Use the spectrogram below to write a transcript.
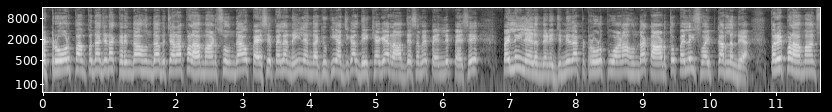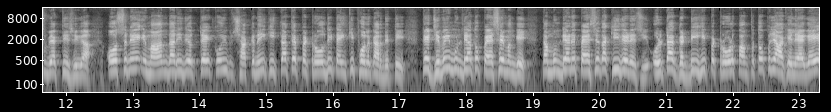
ਪੈਟਰੋਲ ਪੰਪ ਦਾ ਜਿਹੜਾ ਕਰਿੰਦਾ ਹੁੰਦਾ, ਵਿਚਾਰਾ ਭਲਾ ਮਾਨਸ ਹੁੰਦਾ, ਉਹ ਪੈਸੇ ਪਹਿਲਾਂ ਨਹੀਂ ਲੈਂਦਾ, ਕਿਉਂਕਿ ਅੱਜ ਕੱਲ ਦੇਖਿਆ ਗਿਆ, ਰਾਤ ਦੇ ਸਮੇਂ ਪਹਿਲੇ ਪੈਸੇ ਪਹਿਲਾਂ ਹੀ ਲੈ ਲੈਂਦੇ ਨੇ। ਜਿੰਨੇ ਦਾ ਪੈਟਰੋਲ ਪਵਾਉਣਾ ਹੁੰਦਾ, ਕਾਰਡ ਤੋਂ ਪਹਿਲਾਂ ਹੀ ਸਵਾਈਪ ਕਰ ਲੈਂਦੇ ਆ। ਪਰ ਇਹ ਭਲਾ ਮਾਨਸ ਵਿਅਕਤੀ ਸੀਗਾ। ਉਸ ਨੇ ਇਮਾਨਦਾਰੀ ਦੇ ਉੱਤੇ ਕੋਈ ਸ਼ੱਕ ਨਹੀਂ ਕੀਤਾ ਤੇ ਪੈਟਰੋਲ ਦੀ ਟੈਂਕੀ ਫੁੱਲ ਕਰ ਦਿੱਤੀ। ਤੇ ਜਿਵੇਂ ਹੀ ਮੁੰਡਿਆਂ ਤੋਂ ਪੈਸੇ ਮੰਗੇ, ਤਾਂ ਮੁੰਡਿਆਂ ਨੇ ਪੈਸੇ ਤਾਂ ਕੀ ਦੇਣੇ ਸੀ? ਉਲਟਾ ਗੱਡੀ ਹੀ ਪੈਟਰੋਲ ਪੰਪ ਤੋਂ ਭਜਾ ਕੇ ਲੈ ਗਏ।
